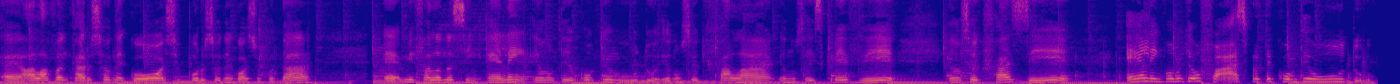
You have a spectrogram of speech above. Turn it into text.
é, alavancar o seu negócio, pôr o seu negócio rodar, é, me falando assim: Ellen, eu não tenho conteúdo, eu não sei o que falar, eu não sei escrever, eu não sei o que fazer. Ellen, como que eu faço para ter conteúdo?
